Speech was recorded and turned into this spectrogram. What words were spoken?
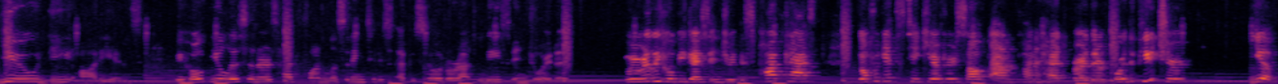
you, the audience. We hope you listeners had fun listening to this episode or at least enjoyed it. We really hope you guys enjoyed this podcast. Don't forget to take care of yourself and plan ahead further for the future. Yep,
